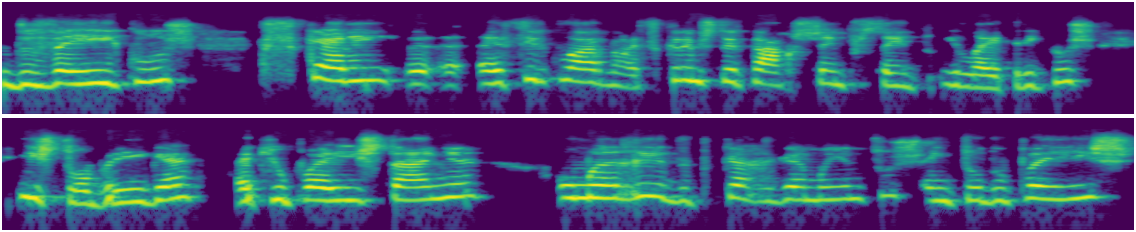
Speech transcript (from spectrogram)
de veículos que se querem a, a, circular, não é? Se queremos ter carros 100% elétricos, isto obriga a que o país tenha uma rede de carregamentos em todo o país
